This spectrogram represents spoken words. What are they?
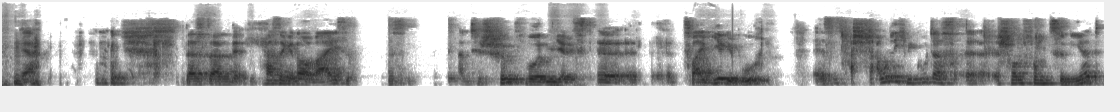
ja. dass dann die Kasse genau weiß, an Tisch 5 wurden jetzt äh, zwei Bier gebucht. Es ist erstaunlich, wie gut das äh, schon funktioniert.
